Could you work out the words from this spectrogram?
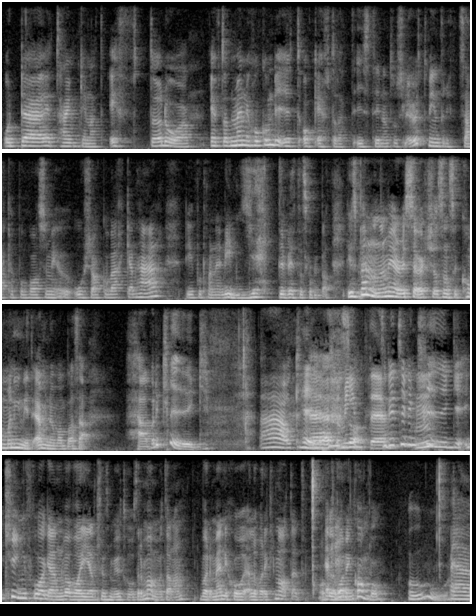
Och där är tanken att efter då, efter att människor kom dit och efter att istiden tog slut, vi är inte riktigt säkra på vad som är orsak och verkan här. Det är fortfarande, det är en jättevetenskaplig debatt. Det är spännande när man gör research och sen så kommer man in i ett ämne och man bara såhär, här var det krig. Ah, okej. Eh, De så, inte... Mm. så det är tydligen krig kring frågan, vad var det egentligen som utrotade mammutarna? Var det människor eller var det klimatet? Okej. Eller var det en kombo? Oh. Eh,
